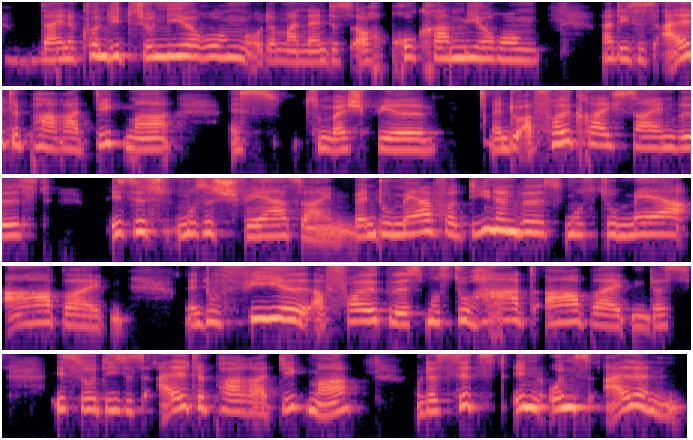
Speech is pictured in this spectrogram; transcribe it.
mhm. deine Konditionierung oder man nennt es auch Programmierung. Ja, dieses alte Paradigma, es zum Beispiel, wenn du erfolgreich sein willst, ist es, muss es schwer sein. Wenn du mehr verdienen willst, musst du mehr arbeiten. Wenn du viel Erfolg willst, musst du hart arbeiten. Das ist so dieses alte Paradigma und das sitzt in uns allen.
